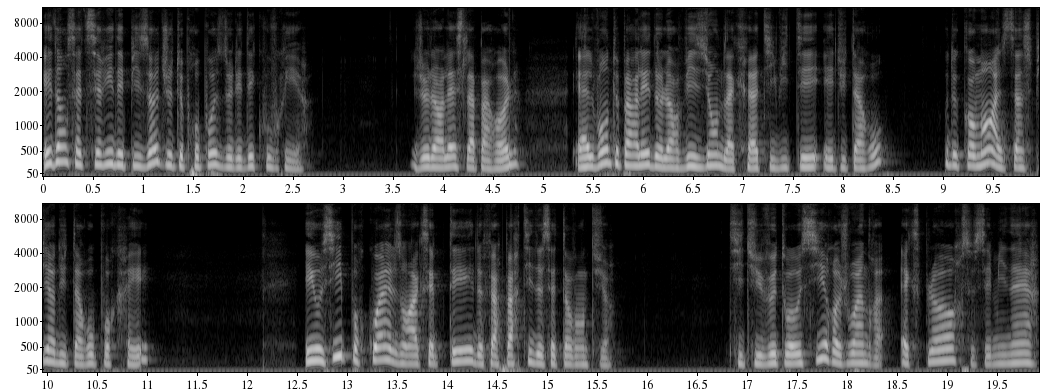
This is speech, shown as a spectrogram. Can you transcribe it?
et dans cette série d'épisodes, je te propose de les découvrir. Je leur laisse la parole, et elles vont te parler de leur vision de la créativité et du tarot, ou de comment elles s'inspirent du tarot pour créer, et aussi pourquoi elles ont accepté de faire partie de cette aventure. Si tu veux toi aussi rejoindre Explore, ce séminaire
